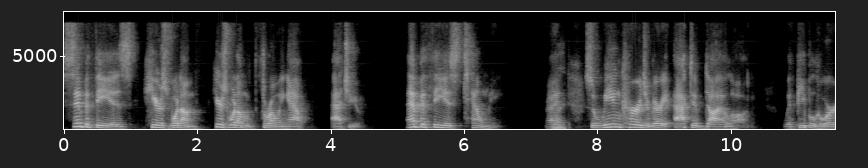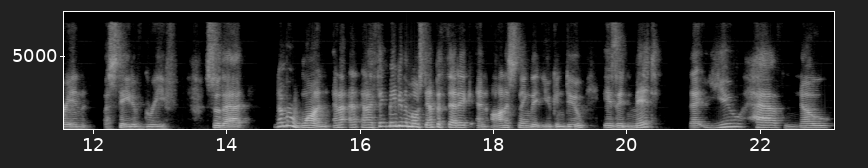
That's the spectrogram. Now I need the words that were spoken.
Sympathy is here's what I'm here's what I'm throwing out at you. Empathy is tell me. Right? right? So we encourage a very active dialogue with people who are in a state of grief so that number one and I, and I think maybe the most empathetic and honest thing that you can do is admit that you have no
